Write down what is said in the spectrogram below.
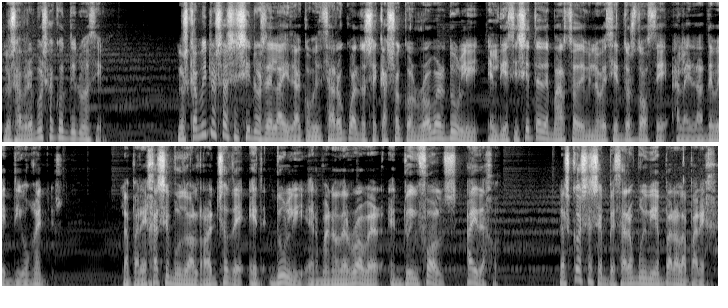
Lo sabremos a continuación. Los caminos asesinos de Laida comenzaron cuando se casó con Robert Dooley el 17 de marzo de 1912 a la edad de 21 años. La pareja se mudó al rancho de Ed Dooley, hermano de Robert, en Twin Falls, Idaho. Las cosas empezaron muy bien para la pareja.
